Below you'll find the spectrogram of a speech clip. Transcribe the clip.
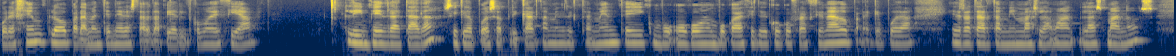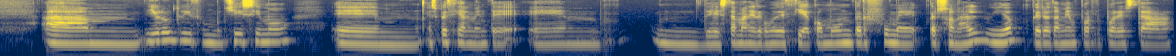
por ejemplo, para mantener esta la piel, como decía, limpia hidratada, sí que la puedes aplicar también directamente y con, o con un poco de aceite de coco fraccionado para que pueda hidratar también más las manos yo lo utilizo muchísimo, em, especialmente em, de esta manera, como decía, como un perfume personal mío, pero también por, por, esta,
